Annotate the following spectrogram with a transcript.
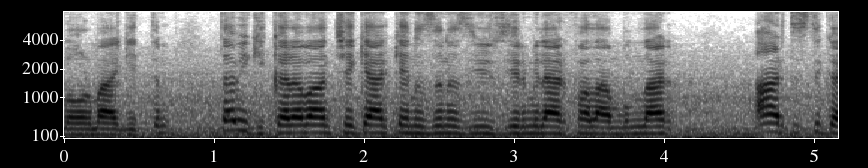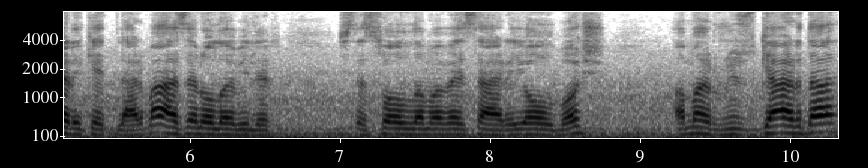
normal gittim. Tabii ki karavan çekerken hızınız 120'ler falan bunlar artistik hareketler. Bazen olabilir. İşte sollama vesaire yol boş. Ama rüzgarda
